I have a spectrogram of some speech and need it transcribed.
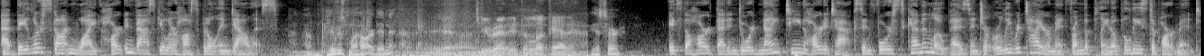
At Baylor Scott and White Heart and Vascular Hospital in Dallas. Um, I believe it's my heart, isn't it? Yeah. You ready to look at it? Yes, sir. It's the heart that endured 19 heart attacks and forced Kevin Lopez into early retirement from the Plano Police Department.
